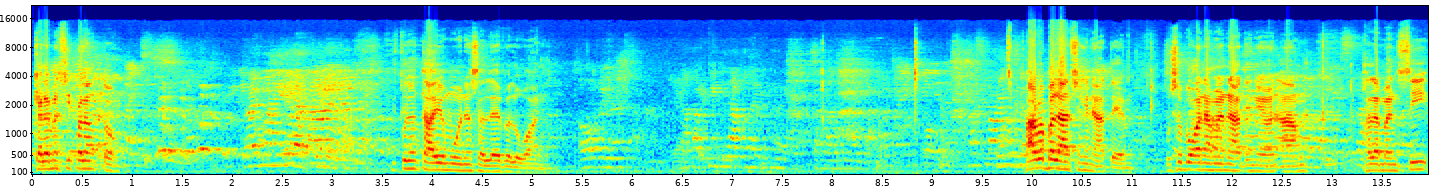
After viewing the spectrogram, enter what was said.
Kalamansi pa lang to. Dito lang tayo muna sa level 1. Para balansehin natin, susubukan naman natin ngayon ang calamansi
